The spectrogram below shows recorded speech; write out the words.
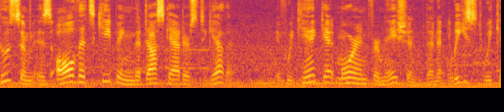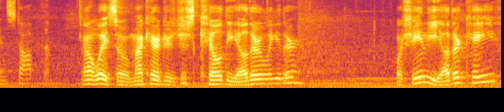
Kusum is all that's keeping the Dusk Adders together. If we can't get more information, then at least we can stop them. Oh wait, so my character just killed the other leader? Was she in the other cave?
